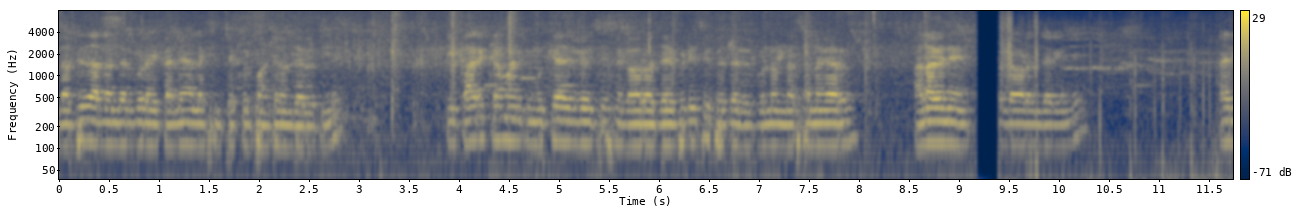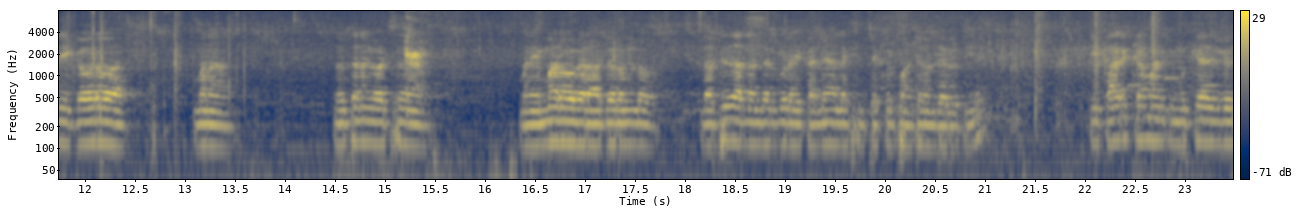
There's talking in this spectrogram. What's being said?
లబ్ధిదారులందరూ కూడా ఈ కళ్యాణ లక్ష్మి చెక్కులు పంచడం జరుగుతుంది. ఈ కార్యక్రమానికి ముఖ్య అతిథిగా చేసిన గౌరవ జైపీటీసీ పెద్దలు గుండం నరసన్న గారు అలాగనే రావడం జరిగింది. అది గౌరవ మన నూతనంగా వచ్చిన మన ఎంఆర్ఓ గారి ఆధ్వర్యంలో లబ్ధిదారులందరూ కూడా ఈ కళ్యాణ లక్ష్మి చెక్కులు పంచడం జరుగుతుంది. ఈ కార్యక్రమానికి ముఖ్య అతిథిగా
